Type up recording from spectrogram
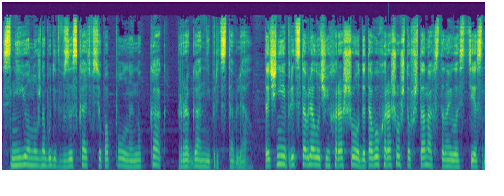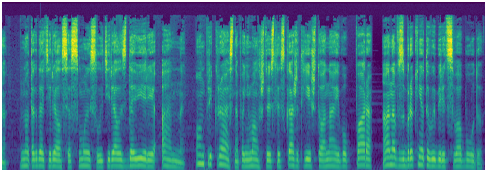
с нее нужно будет взыскать все по полной, но как, Роган не представлял. Точнее, представлял очень хорошо, до того хорошо, что в штанах становилось тесно. Но тогда терялся смысл и терялось доверие Анны. Он прекрасно понимал, что если скажет ей, что она его пара, она взбрыкнет и выберет свободу.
